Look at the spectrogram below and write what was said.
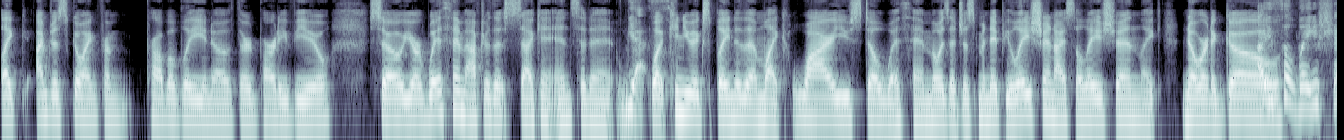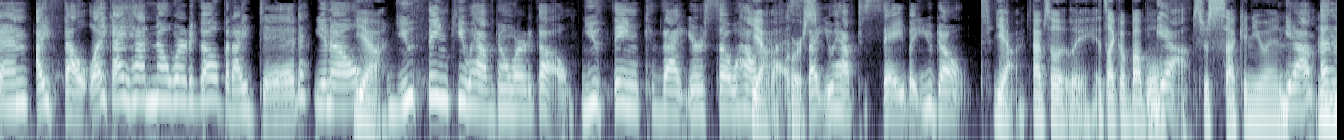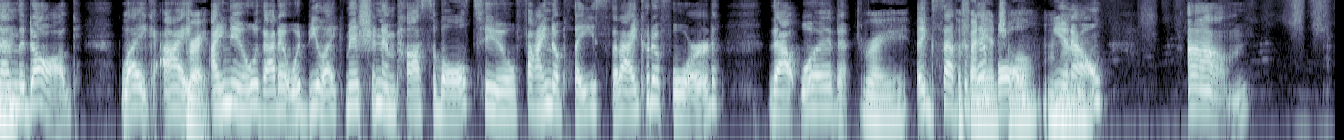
like I'm just going from probably you know third party view. So you're with him after the second incident. Yes. What can you explain to them? Like, why are you still with him? Was it just manipulation, isolation, like nowhere to go? Isolation. I felt like I had nowhere to go, but I did, you know? Yeah. You think you have nowhere to go. You think that you're so helpless Yeah, of course. that you have to stay, but you don't. yeah, absolutely. It's like a bubble. Yeah. it's just sucking you in. Yeah, and mm-hmm. then the dog. Like I Right. I knew that it would be like mission impossible to find a place that I could afford that would right. accept The a pit bull, financial, you mhm. know. Um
